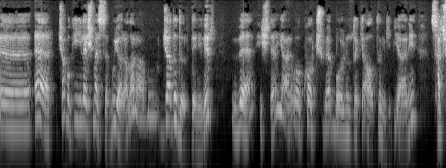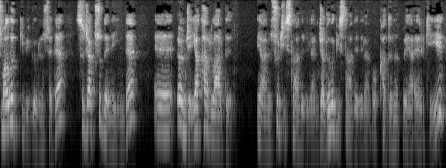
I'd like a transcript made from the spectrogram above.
Ee, eğer çabuk iyileşmezse bu yaralar bu cadıdır denilir ve işte yani o koç ve boynuzdaki altın gibi yani saçmalık gibi görünse de sıcak su deneyinde e, önce yakarlardı. Yani suç isnat edilen, cadılık isnat edilen o kadını veya erkeği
